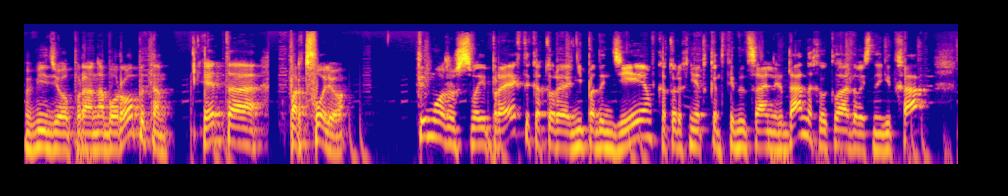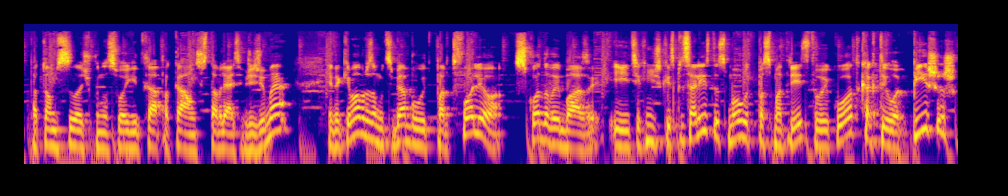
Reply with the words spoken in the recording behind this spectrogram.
видео про набор опыта, это портфолио ты можешь свои проекты, которые не под NDA, в которых нет конфиденциальных данных, выкладывать на GitHub, потом ссылочку на свой GitHub аккаунт вставлять в резюме, и таким образом у тебя будет портфолио с кодовой базой. И технические специалисты смогут посмотреть твой код, как ты его пишешь,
